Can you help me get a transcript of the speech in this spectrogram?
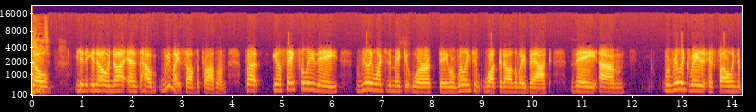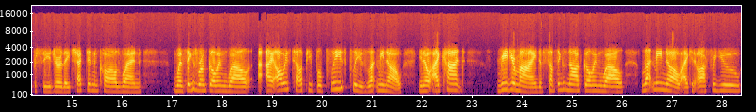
So, Right. you, you know, and not as how we might solve the problem. But, you know, thankfully they really wanted to make it work. They were willing to walk it all the way back. They um, were really great at, at following the procedure. They checked in and called when when things weren't going well. I, I always tell people, please, please let me know. You know, I can't read your mind. If something's not going well, let me know. I can offer you,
